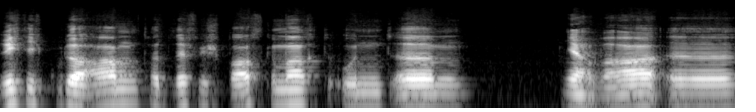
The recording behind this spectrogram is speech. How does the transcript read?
richtig guter Abend, hat sehr viel Spaß gemacht und ähm, ja, war äh,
